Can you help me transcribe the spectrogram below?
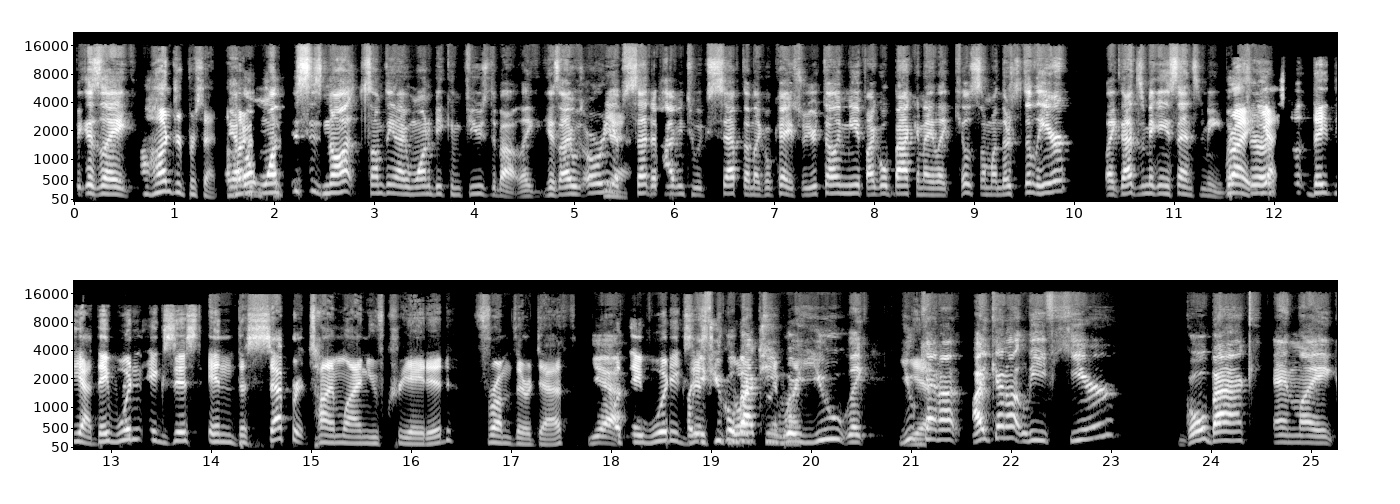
because, like, a hundred percent. Like, I don't want this is not something I want to be confused about. Like, because I was already Yeah. upset of having to accept. I'm like, okay, so you're telling me if I go back and I like kill someone, they're still here? Like, that doesn't make any sense to me. But right sure. yeah so they yeah they wouldn't exist in the separate timeline you've created from their death Yeah. but they would exist But if you go back to where you like you Yeah. cannot I cannot leave here, go back and like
